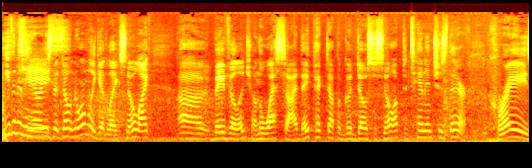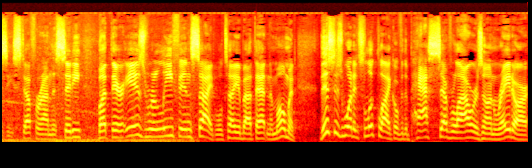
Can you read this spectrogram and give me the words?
even in the areas that don't normally get lake snow, like uh, Bay Village on the west side, they picked up a good dose of snow, up to 10 inches there. Crazy stuff around the city, but there is relief in sight. We'll tell you about that in a moment. This is what it's looked like over the past several hours on radar.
